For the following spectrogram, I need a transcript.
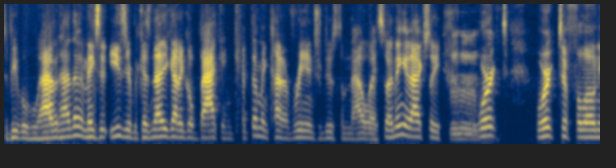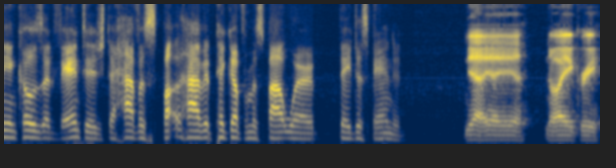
to people who haven't had them. It makes it easier because now you got to go back and get them and kind of reintroduce them that way. So I think it actually mm-hmm. worked worked to Filoni and Co.'s advantage to have a spot, have it pick up from a spot where they disbanded. Yeah, yeah, yeah. yeah. No, I agree.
